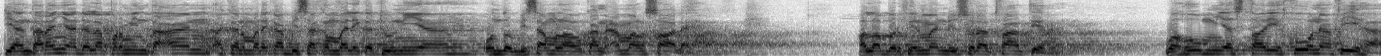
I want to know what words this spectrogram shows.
Di antaranya adalah permintaan agar mereka bisa kembali ke dunia untuk bisa melakukan amal saleh. Allah berfirman di surat Fatir, "Wahum yastarikhuna fiha."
